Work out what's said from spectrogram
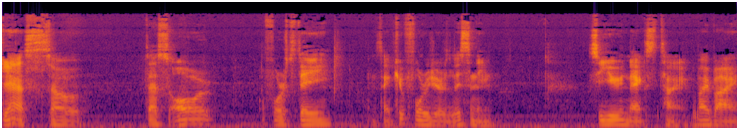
yes, so that's all for today. Thank you for your listening. See you next time. Bye bye.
